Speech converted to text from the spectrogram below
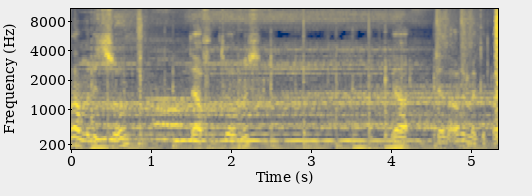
Munition, der auf dem Turm ist. Ja, der hat auch nicht mehr geballert.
